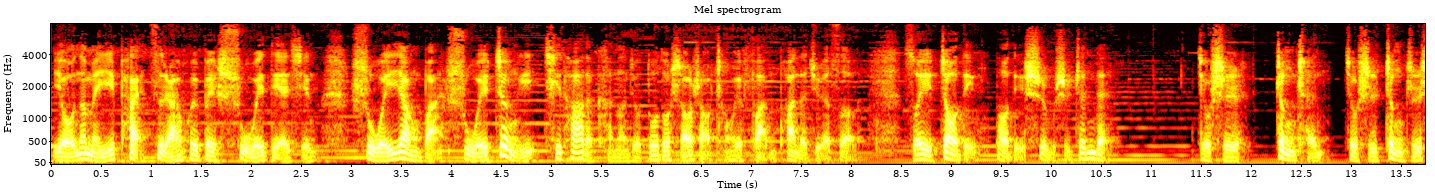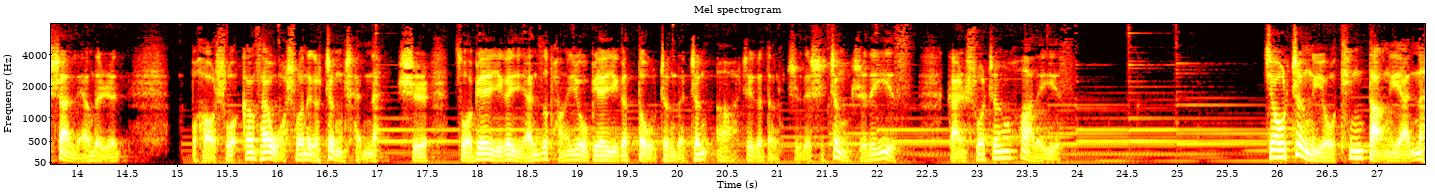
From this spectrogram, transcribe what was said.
有那么一派自然会被树为典型，树为样板，树为正义，其他的可能就多多少少成为反叛的角色了。所以，赵鼎到底是不是真的？就是正臣，就是正直善良的人，不好说。刚才我说那个正臣呢，是左边一个言字旁，右边一个斗争的争啊，这个等指的是正直的意思，敢说真话的意思。教正友听党言呢，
